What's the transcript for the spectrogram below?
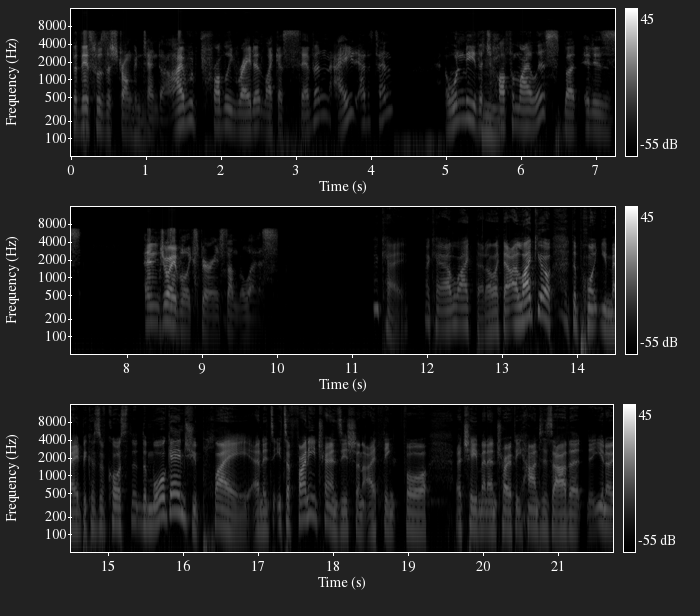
but this was a strong mm. contender. I would probably rate it like a 7, 8 out of 10. It wouldn't be the mm. top of my list, but it is an enjoyable experience nonetheless. Okay. Okay, I like that. I like that. I like your the point you made because, of course, the, the more games you play, and it's it's a funny transition, I think, for achievement and trophy hunters are that you know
